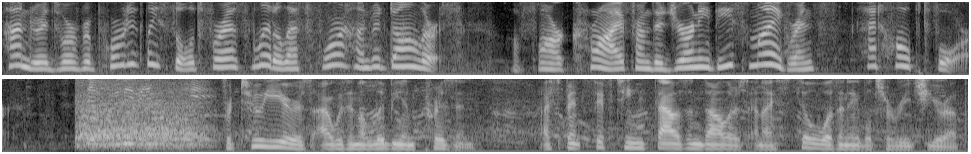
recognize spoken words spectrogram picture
Hundreds were reportedly sold for as little as $400, a far cry from the journey these migrants had hoped for. For two years, I was in a Libyan prison. I spent $15,000 and I still wasn't able to reach Europe.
